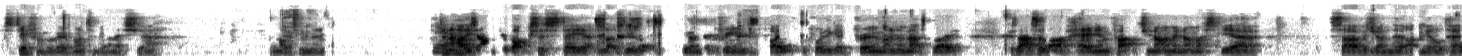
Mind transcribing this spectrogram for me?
it's different with everyone, to be honest. Yeah, But not too Definitely. many. I don't know how these amateur boxers stay at like do like 200, 300 fights before they get pro, man, and that's like because that's a lot of head impact. You know what I mean? That must be a savage on the on the old head.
